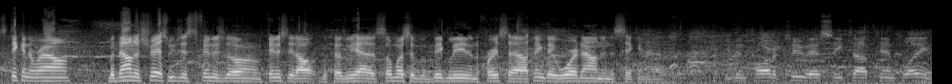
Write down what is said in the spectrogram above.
sticking around. But down the stretch, we just finished um, finished it out because we had so much of a big lead in the first half. I think they wore down in the second half. You've been part of two SC top 10 plays.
